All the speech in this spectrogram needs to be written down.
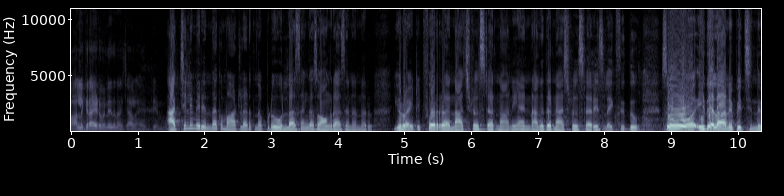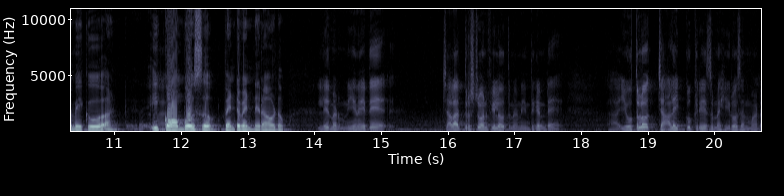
వాళ్ళకి రాయడం అనేది నాకు చాలా హ్యాపీ అనమాట యాక్చువల్లీ మీరు ఇందాక మాట్లాడుతున్నప్పుడు ఉల్లాసంగా సాంగ్ రాశాను అన్నారు. You write it for natural star Nani and another natural star is like Siddhu so ఇది ఎలా అనిపించింది మీకు? ఈ కాంబోస్ వెంట వెంటనే రావడం. లేదు మేడం నేనైతే చాలా అదృష్టం అని ఫీల్ అవుతున్నాను. ఎందుకంటే యువతలో చాలా ఎక్కువ క్రేజ్ ఉన్న హీరోస్ అనమాట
